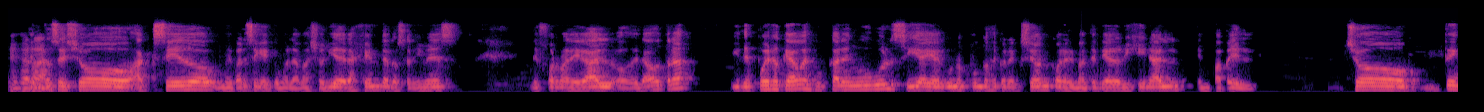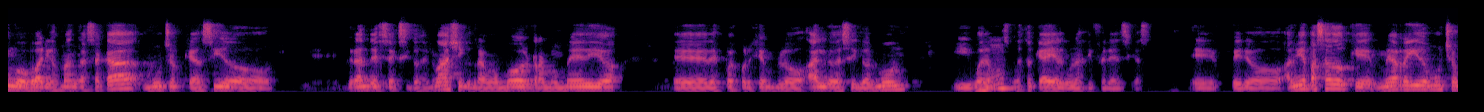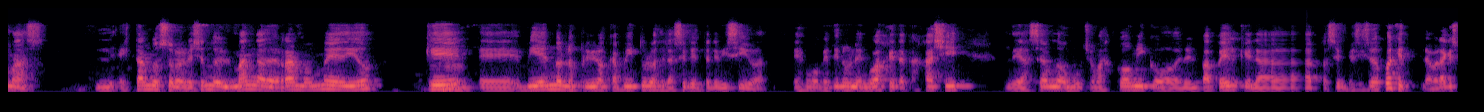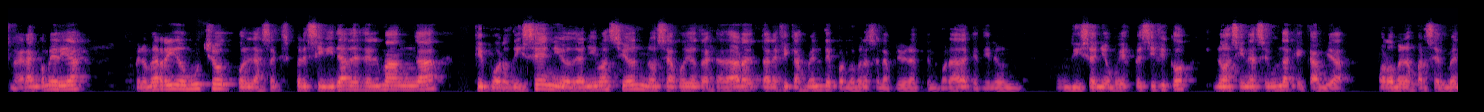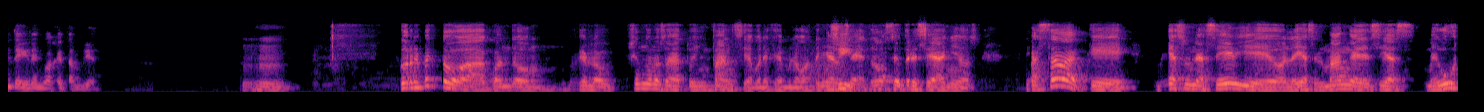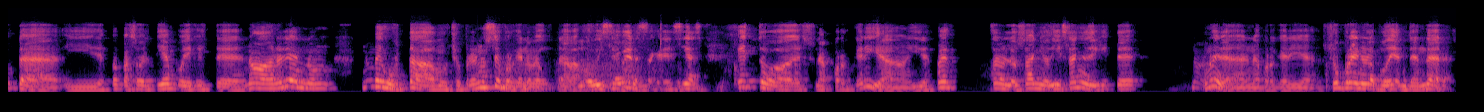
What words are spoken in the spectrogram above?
Entonces yo accedo, me parece que como la mayoría de la gente, a los animes de forma legal o de la otra, y después lo que hago es buscar en Google si hay algunos puntos de conexión con el material original en papel. Yo tengo varios mangas acá, muchos que han sido grandes éxitos del Magic, Dragon Ball, Ramón Medio, eh, después, por ejemplo, algo de Sailor Moon, y bueno, Ujú. por supuesto que hay algunas diferencias. Eh, pero a mí me ha pasado que me ha reído mucho más estando solo leyendo el manga de Ramón Medio que eh, viendo los primeros capítulos de la serie televisiva. Es como que tiene un lenguaje Takahashi de hacerlo mucho más cómico en el papel que la adaptación que se hizo después, que la verdad que es una gran comedia, pero me ha reído mucho con las expresividades del manga que por diseño de animación no se ha podido trasladar tan eficazmente, por lo menos en la primera temporada, que tiene un, un diseño muy específico, no así en la segunda, que cambia por lo menos parcialmente y el lenguaje también. Con respecto a cuando, por ejemplo, yéndonos a tu infancia, por ejemplo, cuando tenías Sí. no sé, 12, 13 años, ¿pasaba que veías una serie o leías el manga y decías, me gusta, y después pasó el tiempo y dijiste, no, en realidad no, no me gustaba mucho, pero no sé por qué no me gustaba? O viceversa, que decías, esto es una porquería, y después pasaron los años, 10 años, y dijiste, no, no era una porquería. Yo por ahí no lo podía entender.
